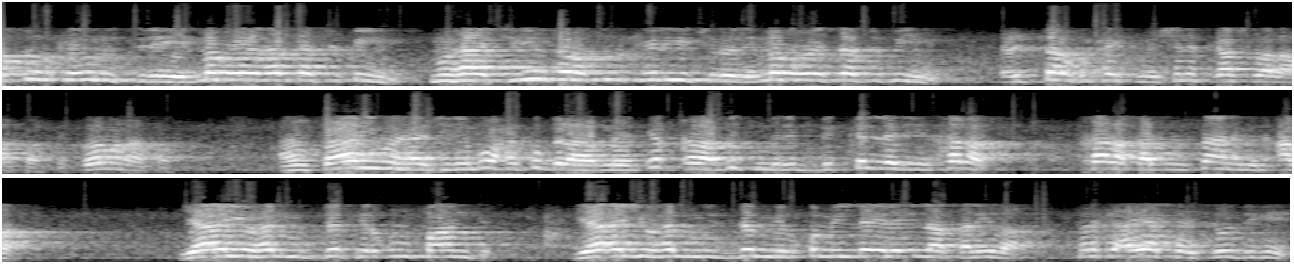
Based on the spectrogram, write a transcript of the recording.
رسولك يقول السرين ما هو هذا سفين مهاجرين رسولك اللي يشردين ما هو هذا سفين اعتصامكم حيث من شنة قاشوا على أساسك ورمان أساسك أنصاري مهاجرين بوحا كبل أرمين. اقرأ باسم ربك الذي خلق. خلق الإنسان من علق. يا أيها المدثر قم فأنذر. يا أيها المزمل قم الليل إلا قليلا. مركا آيات يسودقين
